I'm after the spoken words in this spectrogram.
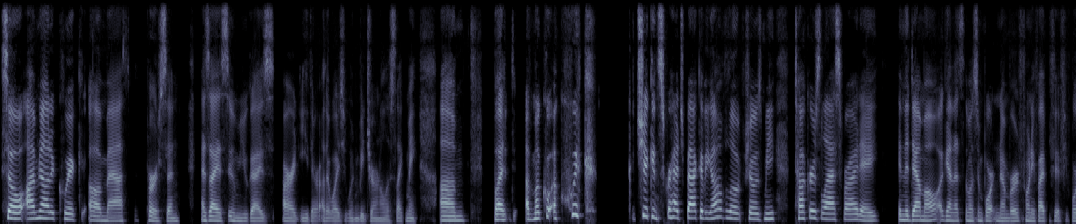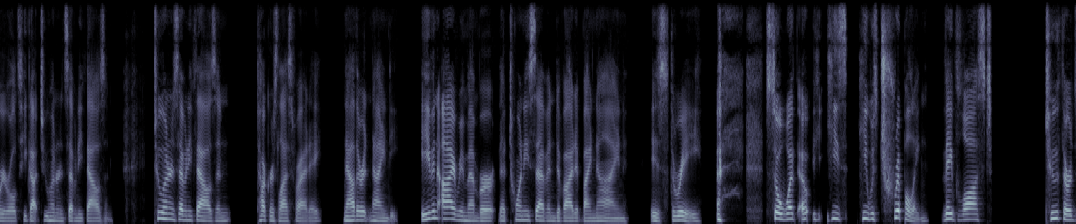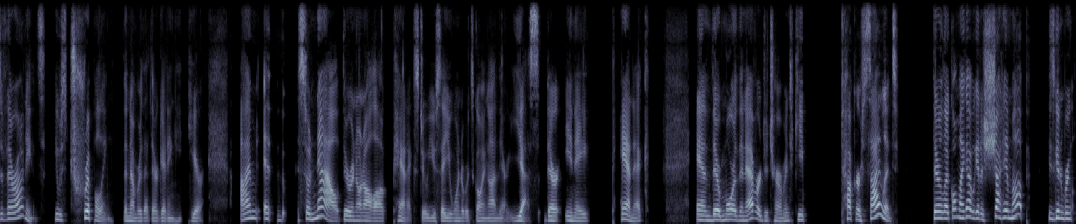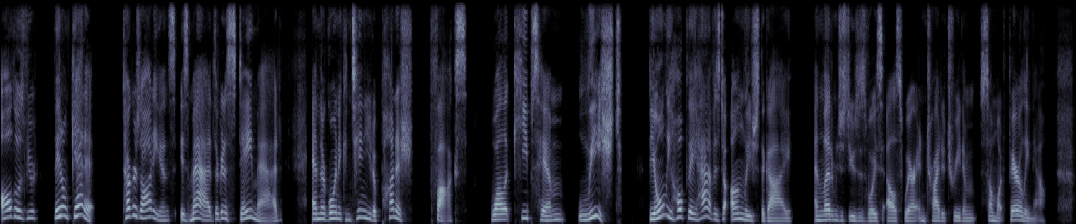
So I'm not a quick uh, math person, as I assume you guys aren't either. Otherwise, you wouldn't be journalists like me. Um, but a, a a quick chicken scratch back of the envelope shows me Tucker's last Friday in the demo. Again, that's the most important number 25 to 54 year olds. He got 270,000. 270,000 Tucker's last Friday. Now they're at 90. Even I remember that 27 divided by 9 is 3. so what oh, he's he was tripling. They've lost two thirds of their audience. He was tripling the number that they're getting here. I'm eh, so now they're in an all-out panic. Stu, you say you wonder what's going on there. Yes, they're in a panic, and they're more than ever determined to keep Tucker silent. They're like, oh my god, we got to shut him up. He's going to bring all those viewers. They don't get it. Tucker's audience is mad. They're going to stay mad, and they're going to continue to punish Fox while it keeps him leashed. The only hope they have is to unleash the guy and let him just use his voice elsewhere and try to treat him somewhat fairly now.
